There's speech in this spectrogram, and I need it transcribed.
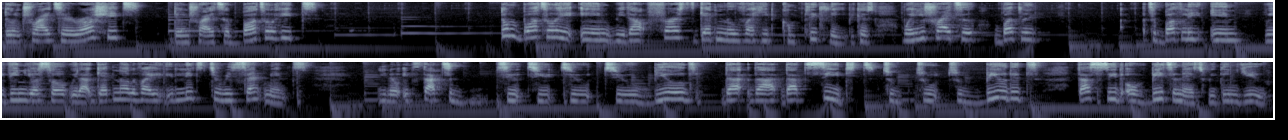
Don't try to rush it, don't try to bottle it, don't bottle it in without first getting over it completely because when you try to bottle it to bottle it in within yourself without getting over it, it leads to resentment. You know, it starts to to to to to build that that that seed to to to build it that seed of bitterness within you.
